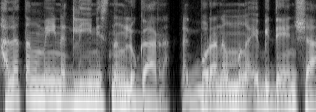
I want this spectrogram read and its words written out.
Halatang may naglinis ng lugar, nagbura ng mga ebidensya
